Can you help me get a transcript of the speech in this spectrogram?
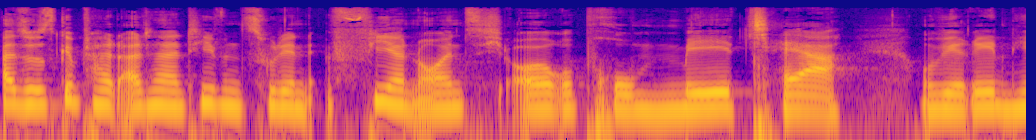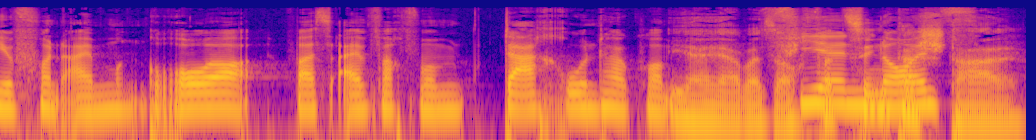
Also es gibt halt Alternativen zu den 94 Euro pro Meter. Und wir reden hier von einem Rohr, was einfach vom Dach runterkommt. ja, ja, aber es ist auch 94 verzinkter Stahl.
